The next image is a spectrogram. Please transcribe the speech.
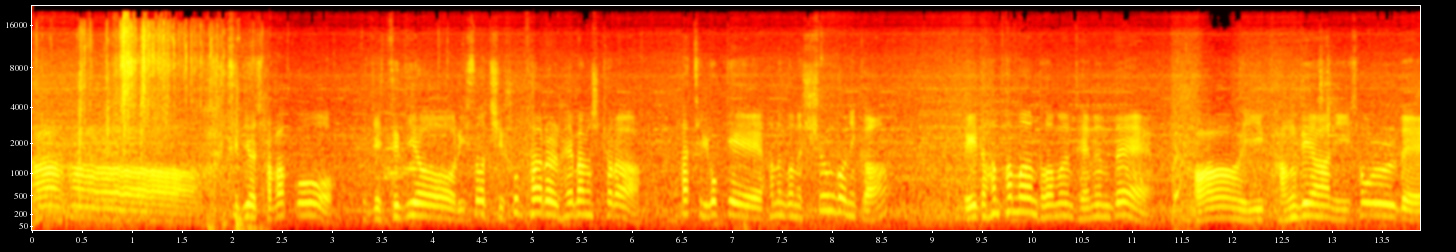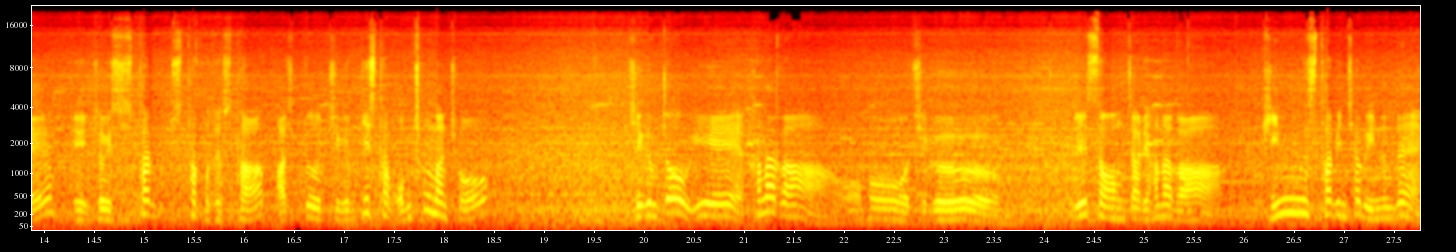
아하 드디어 잡았고 이제 드디어 리서치 후파를 해방시켜라 파트 7개 하는 거는 쉬운 거니까. 레이드 한 판만 더 하면 되는데 아 이 방대한 이 서울대 이 저기 스탑 스탑 보세요 스탑. 아직도 지금 D스탑 엄청 많죠? 지금 저 위에 하나가 어허 지금 일성짜리 하나가 빈 스탑인 채로 있는데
